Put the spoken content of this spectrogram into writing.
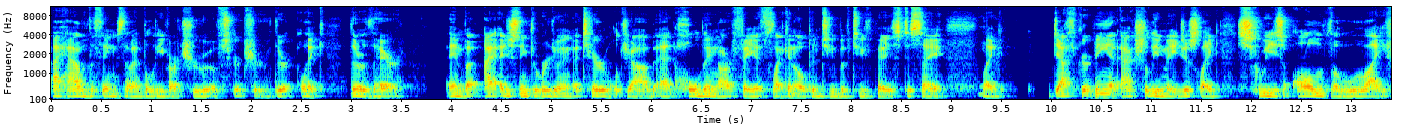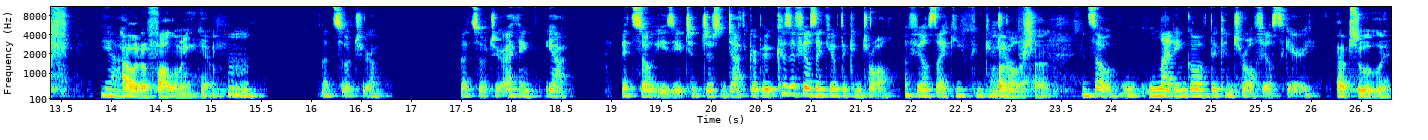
I have the things that I believe are true of scripture. They're like they're there. And but I, I just think that we're doing a terrible job at holding our faith like an open tube of toothpaste to say, like, death gripping it actually may just like squeeze all of the life yeah out of following him. Hmm. That's so true. That's so true. I think, yeah, it's so easy to just death grip it because it feels like you have the control. It feels like you can control it. percent. And so letting go of the control feels scary. Absolutely.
